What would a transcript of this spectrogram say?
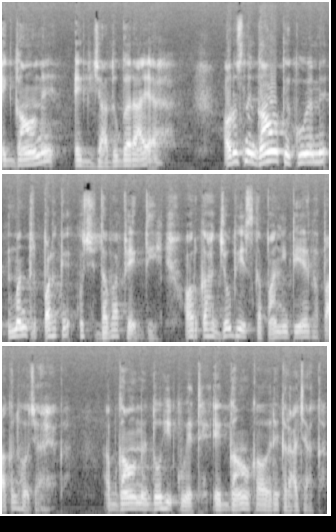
एक गाँव में एक जादूगर आया और उसने गाँव के कुएँ में मंत्र पढ़ के कुछ दवा फेंक दी और कहा, जो भी इसका पानी पिएगा, पागल हो जाएगा। अब गाँव में दो ही कुएँ थे, एक गाँव का और एक राजा का।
